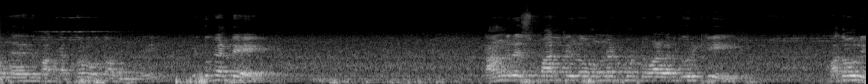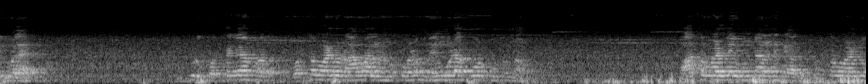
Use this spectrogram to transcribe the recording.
ఉందనేది మాకు అర్థమవుతూ ఉంది. ఎందుకంటే కాంగ్రెస్ పార్టీలో ఉన్నటువంటి వాళ్ళ ఊరికి పదవులు ఇవ్వలే. ఇప్పుడు కొత్తగా కొత్త వాళ్ళు రావాలనుకోవడం మేము కూడా కోరుకుంటున్నాం. పాత వాళ్ళే ఉండాలని కాదు కొత్త వాళ్ళు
